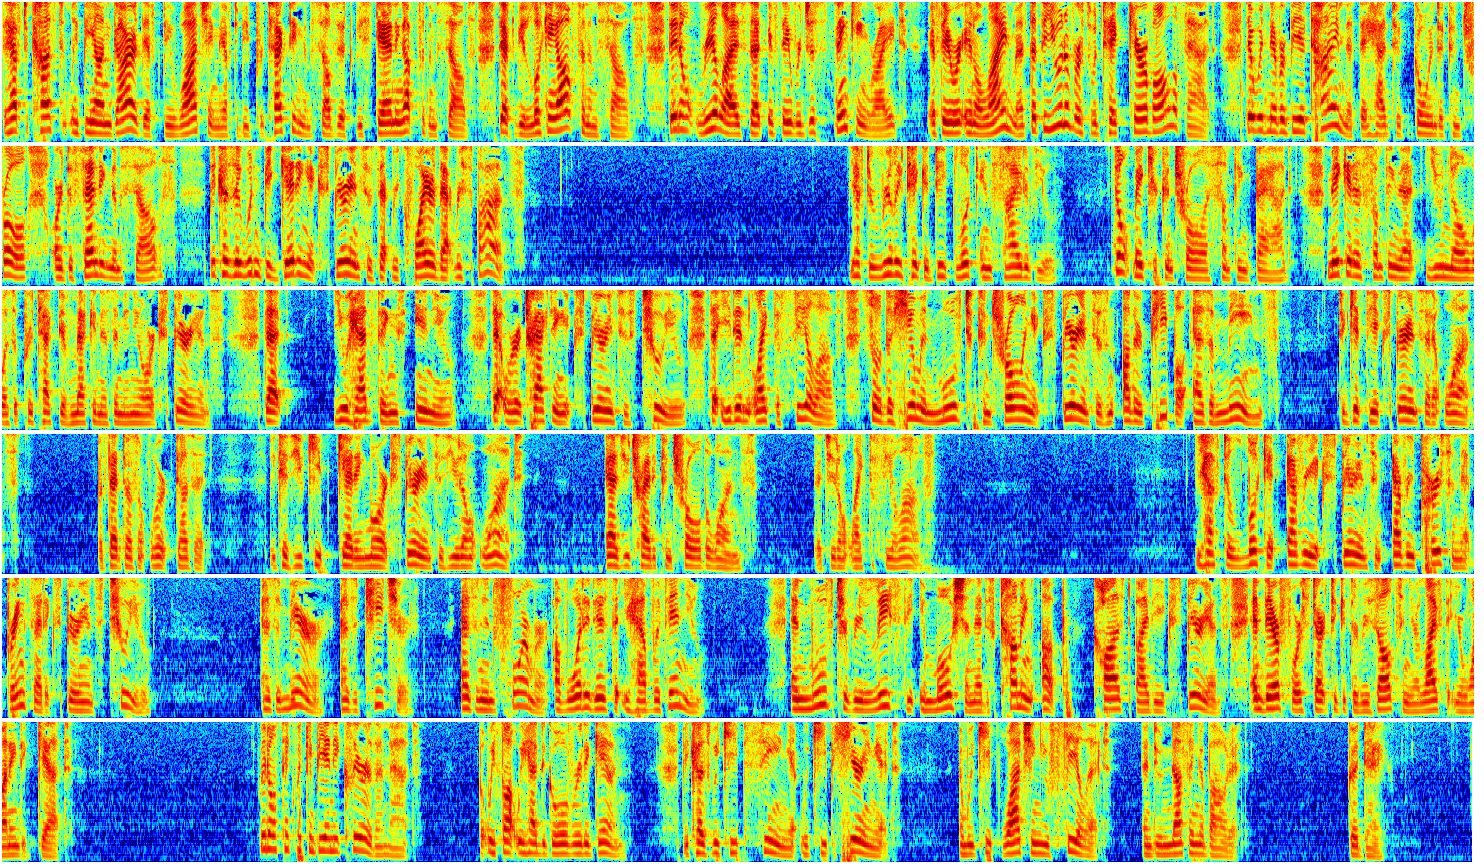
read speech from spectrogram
They have to constantly be on guard. They have to be watching. They have to be protecting themselves. They have to be standing up for themselves. They have to be looking out for themselves. They don't realize that if they were just thinking right, if they were in alignment, that the universe would take care of all of that. There would never be a time that they had to go into control or defending themselves because they wouldn't be getting experiences that require that response. You have to really take a deep look inside of you. Don't make your control as something bad. Make it as something that you know was a protective mechanism in your experience, that you had things in you that were attracting experiences to you that you didn't like the feel of. So the human moved to controlling experiences and other people as a means to get the experience that it wants. But that doesn't work, does it? Because you keep getting more experiences you don't want as you try to control the ones that you don't like the feel of. You have to look at every experience and every person that brings that experience to you as a mirror, as a teacher, as an informer of what it is that you have within you, and move to release the emotion that is coming up caused by the experience, and therefore start to get the results in your life that you're wanting to get. We don't think we can be any clearer than that, but we thought we had to go over it again because we keep seeing it, we keep hearing it, and we keep watching you feel it and do nothing about it. Good day.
